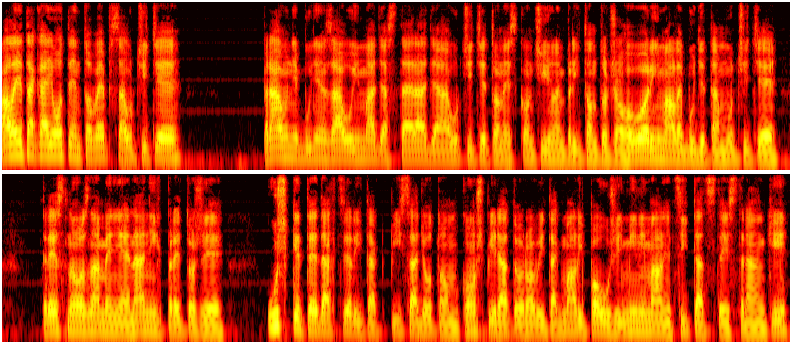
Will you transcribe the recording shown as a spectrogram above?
Ale tak aj o tento web sa určite právne budem zaujímať a starať a určite to neskončí len pri tomto, čo hovorím, ale bude tam určite trestné oznámenie na nich, pretože už keď teda chceli tak písať o tom konšpirátorovi, tak mali použiť minimálne citát z tej stránky,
